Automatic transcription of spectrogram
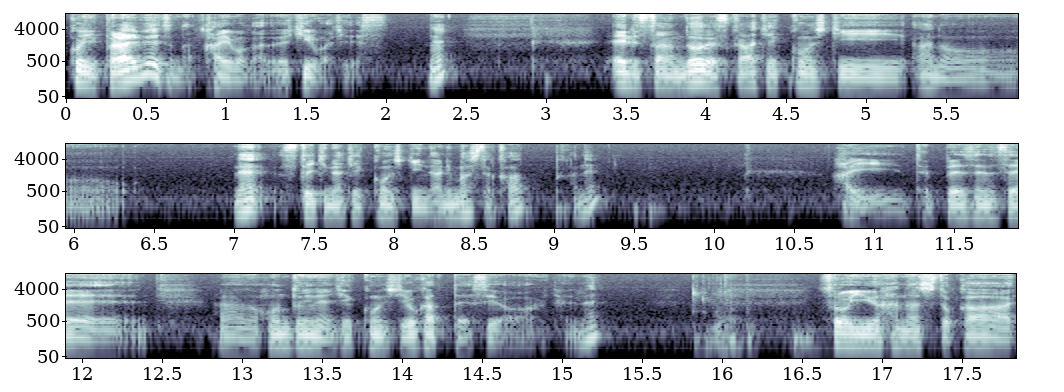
こういうプライベートな会話ができるわけです。ね。エルさんどうですか？結婚式あのね素敵な結婚式になりましたか？とかね。はい哲平先生あの本当にね結婚してよかったですよ。みたいなね。そういう話とか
